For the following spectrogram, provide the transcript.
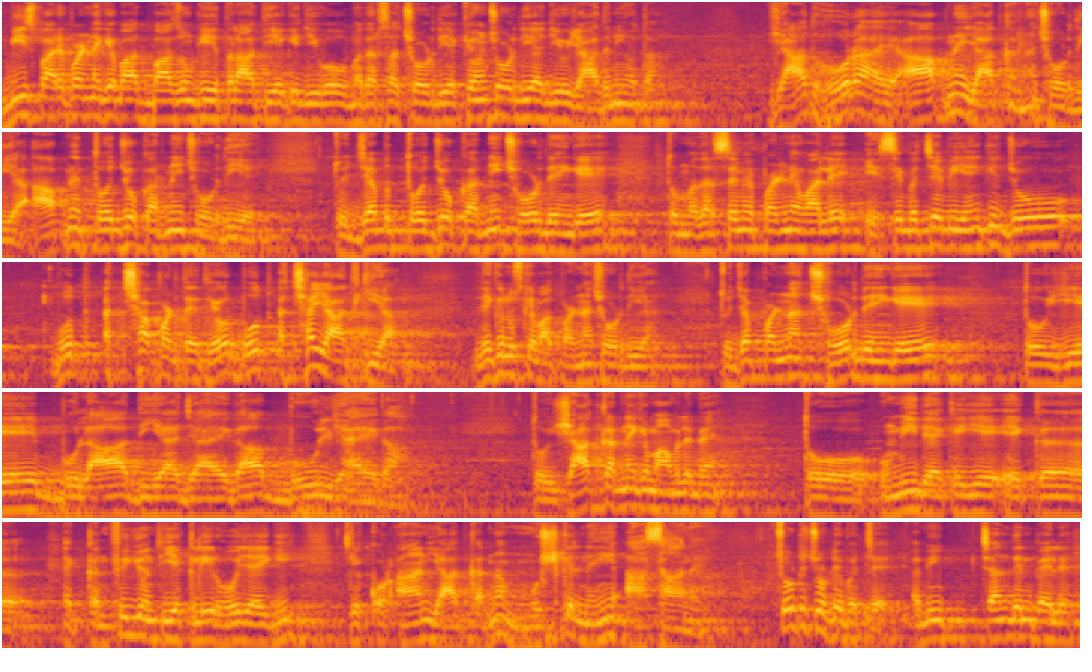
بیس پارے پڑھنے کے بعد بعضوں کی اطلاع آتی ہے کہ جی وہ مدرسہ چھوڑ دیا۔ کیوں چھوڑ دیا؟ جی وہ یاد نہیں ہوتا۔ یاد ہو رہا ہے۔ آپ نے یاد کرنا چھوڑ دیا۔ آپ نے توجہ کرنی چھوڑ دی ہے۔ تو جب توجہ کرنی چھوڑ دیں گے، تو مدرسے میں پڑھنے والے ایسے بچے بھی ہیں کہ جو بہت اچھا پڑھتے تھے اور بہت اچھا یاد کیا، لیکن اس کے بعد پڑھنا چھوڑ دیا۔ تو جب پڑھنا چھوڑ دیں گے، تو یہ بلا دیا جائے گا، بھول جائے گا۔ تو یاد کرنے کے معاملے میں تو امید ہے کہ یہ ایک ایک کنفیوژن تھی، یہ کلیئر ہو جائے گی کہ قرآن یاد کرنا مشکل نہیں، آسان ہے۔ چھوٹے چھوٹے بچے، ابھی چند دن پہلے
